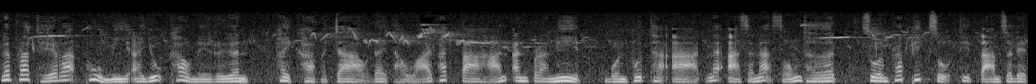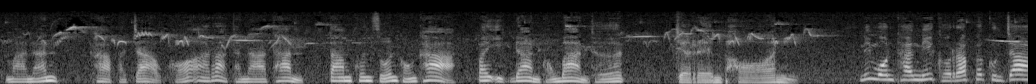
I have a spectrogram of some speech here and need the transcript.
และพระเถระผู้มีอายุเข้าในเรือน ให้ข้าพเจ้าได้ถวายพัตตาหารอันประณีต บนพุทธอาฏและอาสนะสงเถิด ส่วนพระภิกษุที่ตามเสด็จมานั้น ข้าพเจ้าขออาราธนาท่าน ตามคนสวนของข้าไปอีกด้านของบ้านเถิด เจริญพร นิมนต์ทางนี้ขอรับพระคุณเจ้า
